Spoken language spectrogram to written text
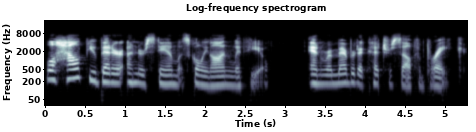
will help you better understand what's going on with you. And remember to cut yourself a break.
